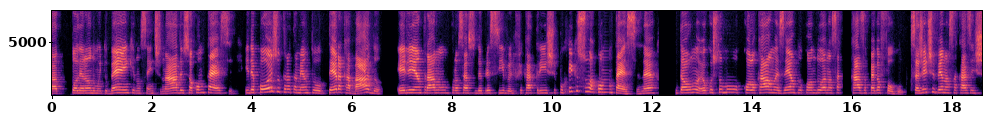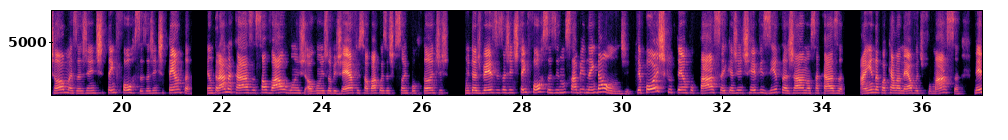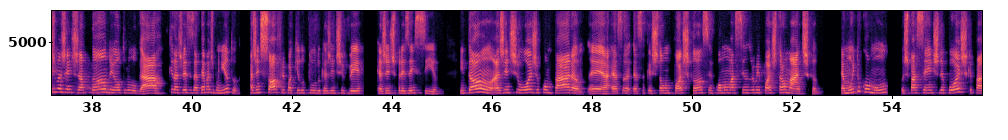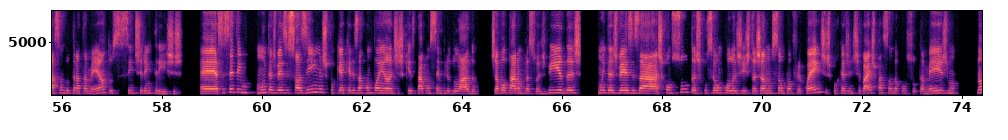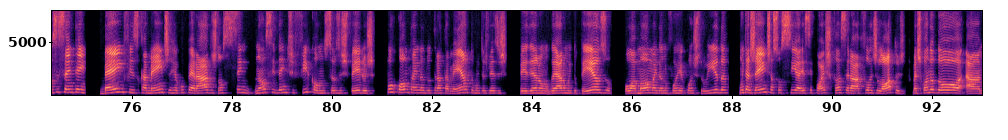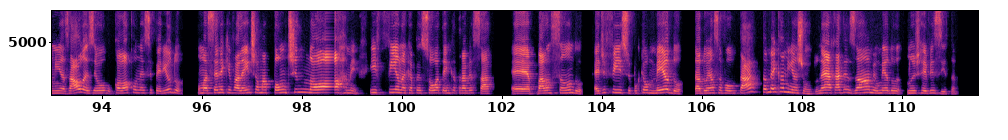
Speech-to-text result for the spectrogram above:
está tolerando muito bem, que não sente nada, isso acontece. E depois do tratamento ter acabado, ele entrar num processo depressivo, ele ficar triste. Por que que isso acontece, né? Então, eu costumo colocar um exemplo quando a nossa casa pega fogo. Se a gente vê nossa casa em chamas, a gente tem forças, a gente tenta entrar na casa, salvar alguns, alguns objetos, salvar coisas que são importantes. Muitas vezes a gente tem forças e não sabe nem da onde. Depois que o tempo passa e que a gente revisita já a nossa casa ainda com aquela névoa de fumaça, mesmo a gente já estando em outro lugar, que às vezes é até mais bonito, a gente sofre com aquilo tudo que a gente vê, que a gente presencia. Então, a gente hoje compara é, essa, essa questão pós-câncer como uma síndrome pós-traumática. É muito comum os pacientes, depois que passam do tratamento, se sentirem tristes. É, se sentem muitas vezes sozinhos, porque aqueles acompanhantes que estavam sempre do lado já voltaram para suas vidas. Muitas vezes as consultas com o seu oncologista já não são tão frequentes, porque a gente vai espaçando a consulta mesmo. Não se sentem bem fisicamente, recuperados, não se, não se identificam nos seus espelhos por conta ainda do tratamento, muitas vezes perderam, ganharam muito peso, ou a mama ainda não foi reconstruída. Muita gente associa esse pós-câncer à flor de lótus, mas quando eu dou as minhas aulas, eu coloco nesse período uma cena equivalente a uma ponte enorme e fina que a pessoa tem que atravessar, é, balançando. É difícil, porque o medo da doença voltar também caminha junto, né? A cada exame, o medo nos revisita.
